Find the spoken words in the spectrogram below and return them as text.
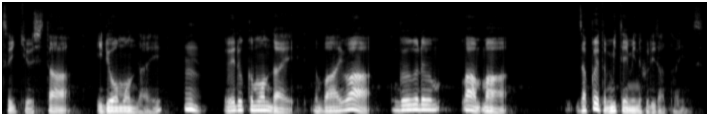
追求した医療問題、うん。ウェルク問題の場合は、Google はまあ、ざっくりと見て見ぬふりだったわけです。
